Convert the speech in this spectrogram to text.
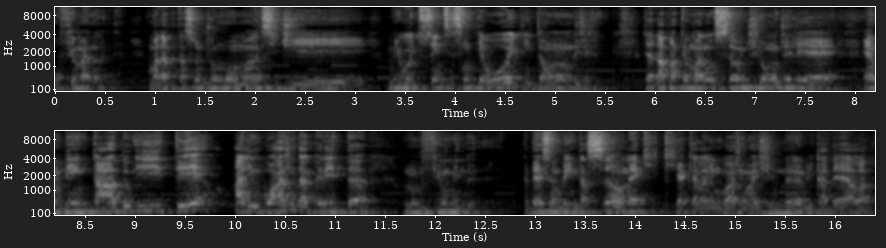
o filme é uma adaptação de um romance de 1868, então já dá pra ter uma noção de onde ele é, é ambientado e ter a linguagem da Greta num filme dessa ambientação, né, que, que é aquela linguagem mais dinâmica dela,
